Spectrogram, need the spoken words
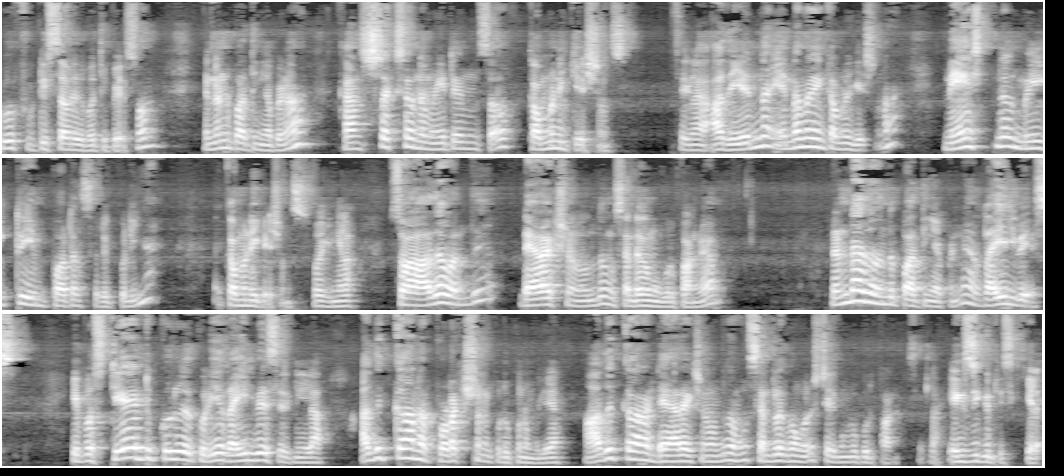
டூ ஃபிஃப்டி செவன் இதை பற்றி பேசும் என்னென்னு பார்த்தீங்க அப்படின்னா construction and maintenance of communications சரிங்களா? அது என்ன என்ன மாதிரி கம்யூனிகேஷன்னா நேஷ்னல் மிலிட்ரி இம்பார்ட்டன்ஸ் இருக்கக்கூடிய கம்யூனிகேஷன்ஸ் ஓகேங்களா? ஸோ அதை வந்து டைரக்ஷன் வந்து உங்கள் சென்ட்ரல் கொடுப்பாங்க. ரெண்டாவது வந்து பார்த்தீங்க அப்படின்னா ரயில்வேஸ் இப்போ ஸ்டேட்டுக்குள்ளே இருக்கக்கூடிய ரயில்வேஸ் இருக்குங்களா? அதுக்கான ப்ரொடக்ஷன் கொடுக்கணும் இல்லையா? அதுக்கான டைரக்ஷன் வந்து நமக்கு சென்ட்ரல் கவர்மெண்ட் ஸ்டேட் கவர்மெண்ட் கொடுப்பாங்க. சரிங்களா? எக்ஸிக்யூட்டிவ் கீழே.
